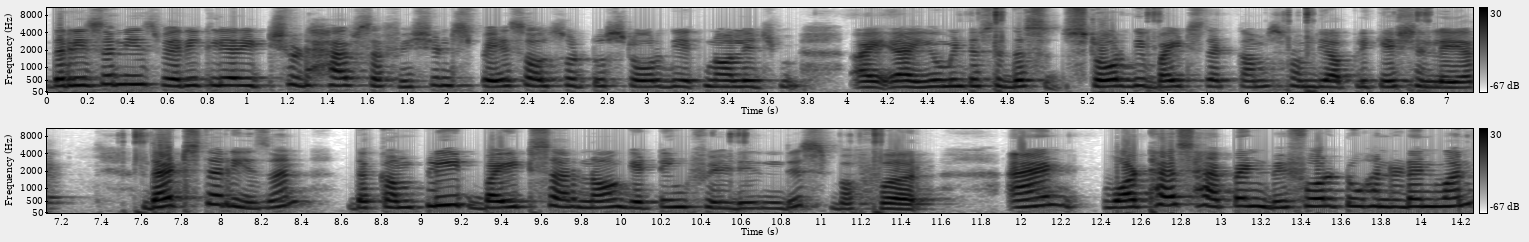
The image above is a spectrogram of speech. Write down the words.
the reason is very clear. It should have sufficient space also to store the acknowledgement. I, I, you mean to say the store the bytes that comes from the application layer. That's the reason the complete bytes are now getting filled in this buffer. And what has happened before 201?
